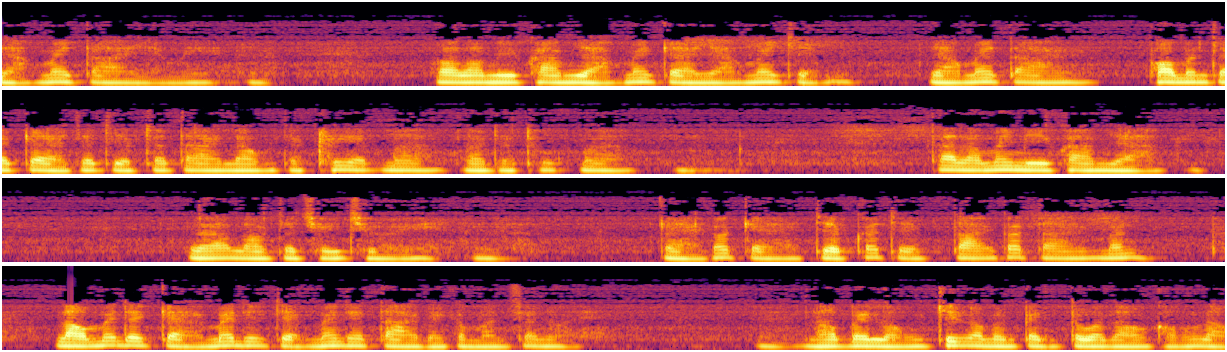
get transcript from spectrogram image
อยากไม่ตายอย่างนี้ พอเรามีความอยากไม่แก่อยากไม่เจ็บ อยากไม่ตาย พอมันจะแก่จะเจ็บจะตายเราจะเครียดมาก เราจะทุกข์มาก ถ้าเราไม่มีความอยาก แล้วเราจะเฉยเฉยแก่ก็แก่ เจ็บก็เจ็บตายก็ตายมันเราไม่ได้แก่ไม่ได้เจ็บไม่ได้ตายไปกับมันซะหน่อยเราไปหลงคิดว่ามันเป็นตัวเราของเรา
